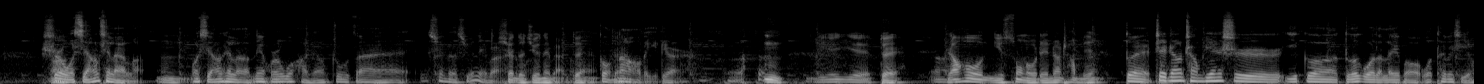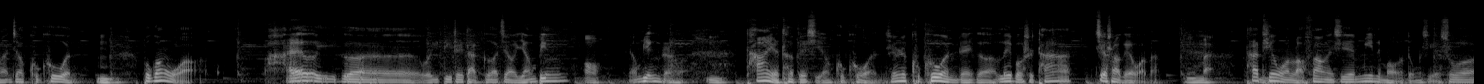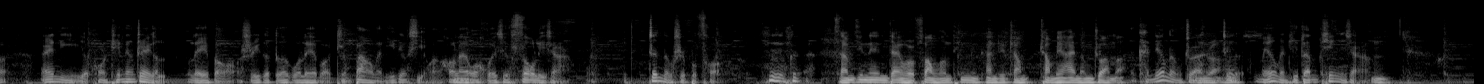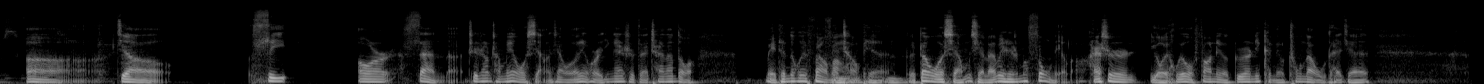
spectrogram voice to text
是我想起来了，嗯，我想起来了，那会儿我好像住在宣德区那边儿，宣德区那边对，够对，闹的一地儿。嗯，也也对。嗯然后你送了我这张唱片，对，这张唱片是一个德国的 label，我特别喜欢，叫 Cocoon。嗯，不光我，还有一个我一 DJ 大哥叫杨冰，哦，杨冰知道吗？嗯，他也特别喜欢 Cocoon。其实 Cocoon 这个 label 是他介绍给我的，明白。他听我老放一些 minimal 的东西，说，哎，你有空听听这个 label，是一个德国 label，挺棒的，你一定喜欢。后来我回去搜了一下，真的是不错，咱们今天待会儿放放听听看，这张唱片还能转吗？肯定能赚能赚，这个没有问题。咱们听一下啊，嗯，啊，叫 See or Sand 这张唱片，我想一下，我那会儿应该是在 China 豆每天都会放那唱片，嗯对，但我想不起来为什么送你了，还是有一回我放这个歌，你肯定冲到舞台前，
